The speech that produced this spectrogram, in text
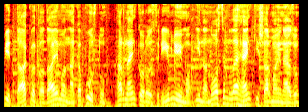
Відтак викладаємо на капусту, гарненько розрівнюємо і наносимо легенький шар майонезу.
